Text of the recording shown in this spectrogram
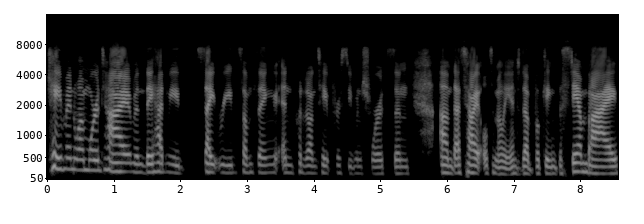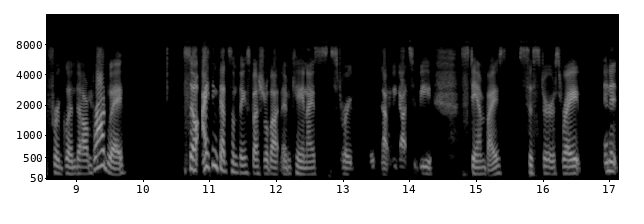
came in one more time and they had me sight read something and put it on tape for Stephen Schwartz. And um, that's how I ultimately ended up booking the standby for Glinda on Broadway. So I think that's something special about MK and I's story that we got to be standby sisters, right? And it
